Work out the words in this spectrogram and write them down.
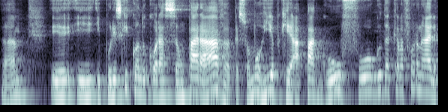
Tá? E, e, e, por isso que quando o coração parava, a pessoa morria, porque apagou o fogo daquela fornalha.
